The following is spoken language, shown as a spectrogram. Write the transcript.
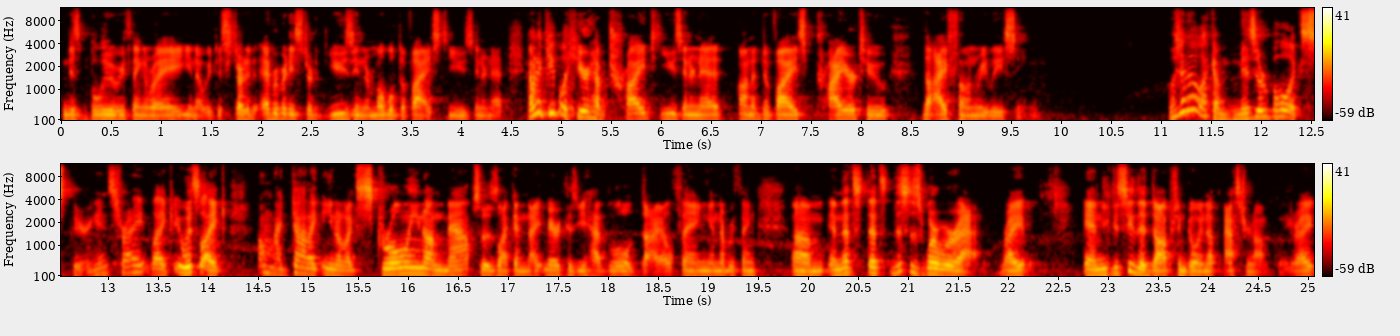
And just blew everything away. You know, we just started, everybody started using their mobile device to use internet. How many people here have tried to use internet on a device prior to the iPhone releasing? Wasn't it like a miserable experience, right? Like it was like, oh my God, you know, like scrolling on maps was like a nightmare because you had the little dial thing and everything. Um, and that's, that's, this is where we're at, right? And you can see the adoption going up astronomically, right?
